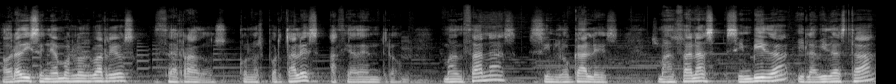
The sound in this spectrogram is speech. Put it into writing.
Ahora diseñamos los barrios cerrados, con los portales hacia adentro. Manzanas sin locales, manzanas sin vida y la vida está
